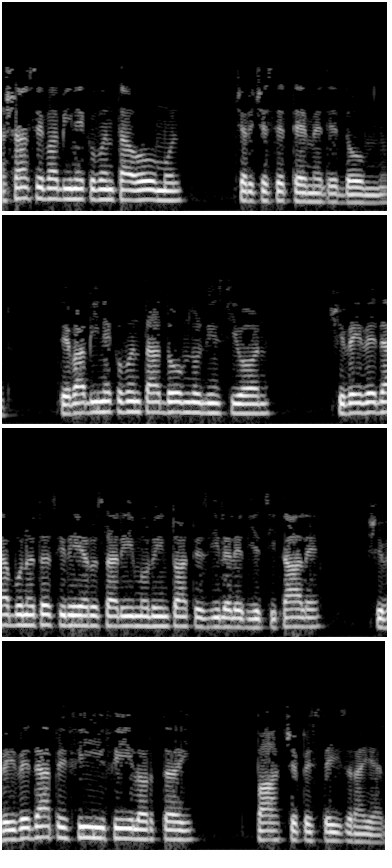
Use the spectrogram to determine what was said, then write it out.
așa se va binecuvânta omul, cel ce se teme de Domnul. Te va binecuvânta Domnul din Sion și vei vedea bunătățile Ierusalimului în toate zilele vieții tale și vei vedea pe fiii fiilor tăi pace peste Israel.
